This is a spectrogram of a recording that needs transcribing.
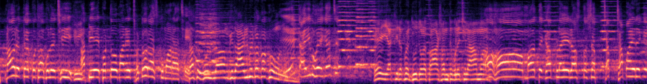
আপনার একটা কথা বলেছি আপনি এই বর্তমানে ছোট রাজকুমার আছে তা তো বুঝলাম কিন্তু আসবেটা কখন? এ টাইম হয়ে গেছে। এই একই রকম দু জোড়া তাস আনতে বলেছিলাম। আহা মাতে খাপলায় রাস্তা সব ছাপ ছাপায় রেখে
